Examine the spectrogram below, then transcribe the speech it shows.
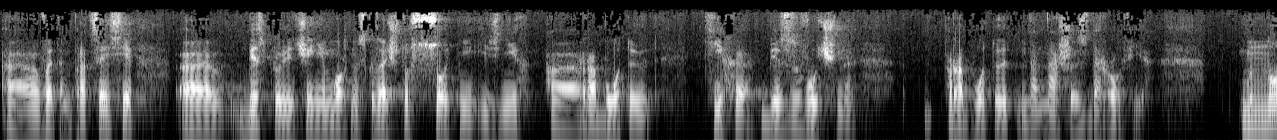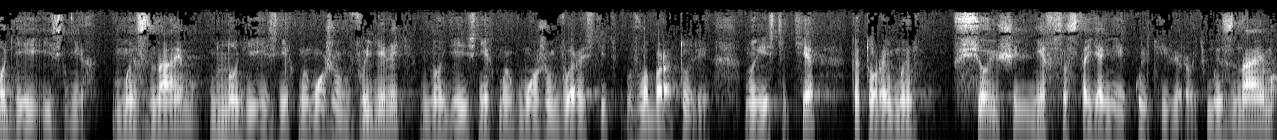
э, в этом процессе, э, без привлечения можно сказать, что сотни из них работают тихо, беззвучно, работают на наше здоровье – Многие из них мы знаем, многие из них мы можем выделить, многие из них мы можем вырастить в лаборатории. Но есть и те, которые мы все еще не в состоянии культивировать. Мы знаем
